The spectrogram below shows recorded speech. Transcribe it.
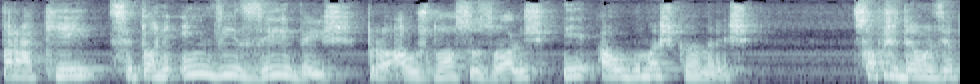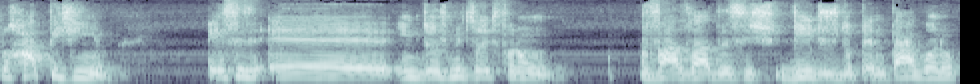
para que se tornem invisíveis aos nossos olhos e algumas câmeras. Só para te dar um exemplo rapidinho, esses, é, em 2018 foram vazado esses vídeos do Pentágono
